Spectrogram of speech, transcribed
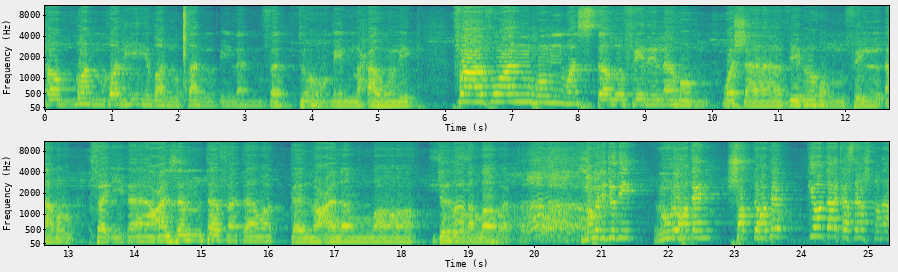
فظا غليظ القلب لانفضوا من حولك فاعف عنهم واستغفر لهم وشاورهم في الأمر فإذا عزمت فتوكل على الله جربنا الله أكبر নবীজি যদি রূঢ় হতেন শক্ত হতেন কেউ তার কাছে আসতো না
